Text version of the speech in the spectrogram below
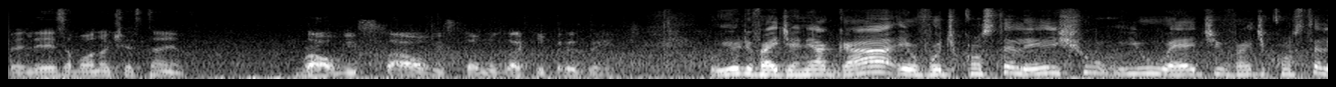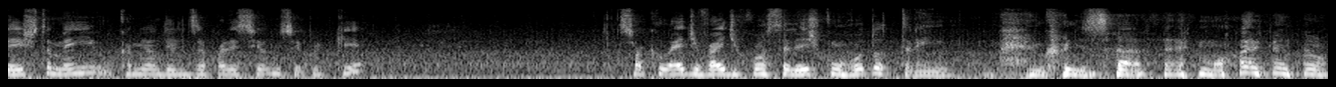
Beleza, boa noite, Restanho. Salve, salve, estamos aqui presentes. O Yuri vai de NH, eu vou de Constellation e o Ed vai de Constellation também. O caminhão dele desapareceu, não sei porquê. Só que o Ed vai de Constellation com rodotrem. Agonizado, é mole ou não?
